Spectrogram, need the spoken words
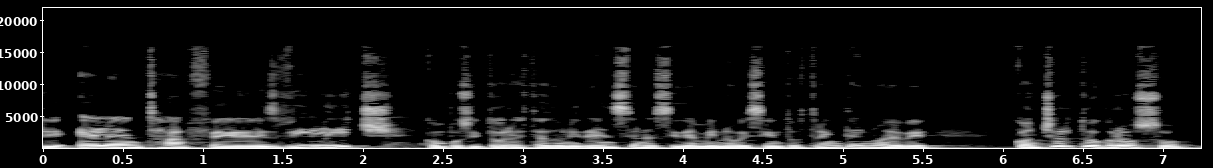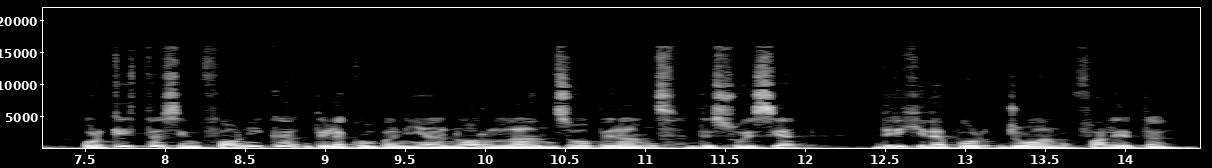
De Ellen Taffes Village, compositora estadounidense nacida en 1939, Concerto Grosso, orquesta sinfónica de la compañía Norrlands Operans de Suecia, dirigida por Joan Faleta.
